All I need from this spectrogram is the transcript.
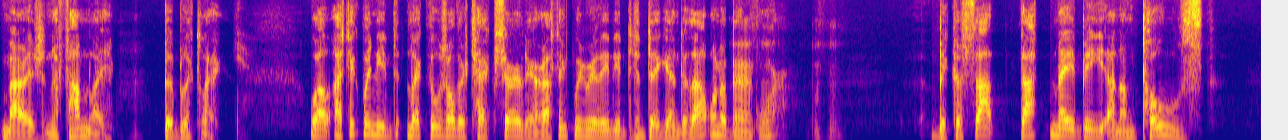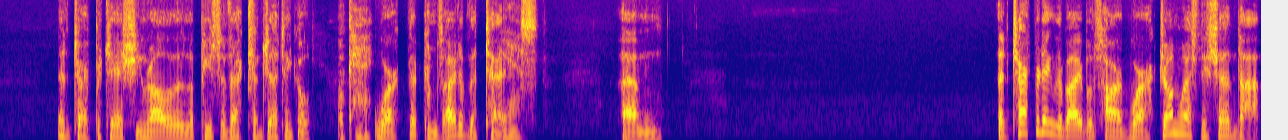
marriage and the family biblically. Yeah. Well, I think we need, like those other texts earlier, I think we really need to dig into that one a bit mm-hmm. more. Mm-hmm. Because that that may be an imposed interpretation rather than a piece of exegetical okay. work that comes out of the text. Yes. Um, interpreting the Bible's hard work. John Wesley said that.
